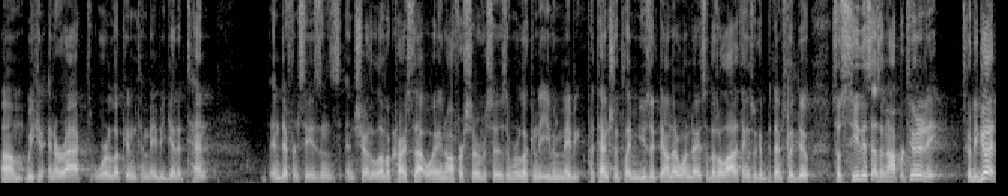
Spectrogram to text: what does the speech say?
Um, we can interact. We're looking to maybe get a tent in different seasons and share the love of Christ that way and offer services. And we're looking to even maybe potentially play music down there one day. So there's a lot of things we could potentially do. So see this as an opportunity. It's going to be good.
